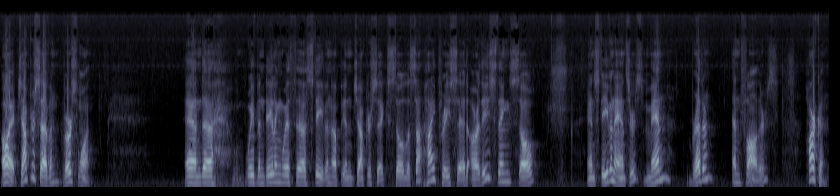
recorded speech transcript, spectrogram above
All right, chapter 7, verse 1. And uh, we've been dealing with uh, Stephen up in chapter 6. So the high priest said, Are these things so? And Stephen answers, Men, brethren, and fathers, hearken.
